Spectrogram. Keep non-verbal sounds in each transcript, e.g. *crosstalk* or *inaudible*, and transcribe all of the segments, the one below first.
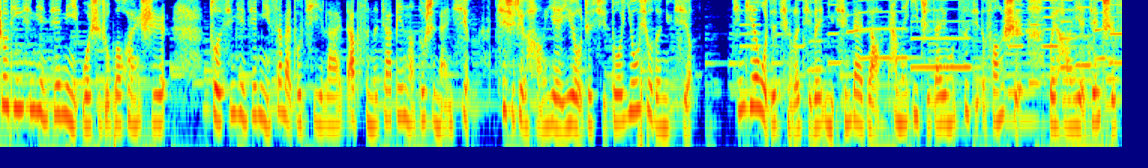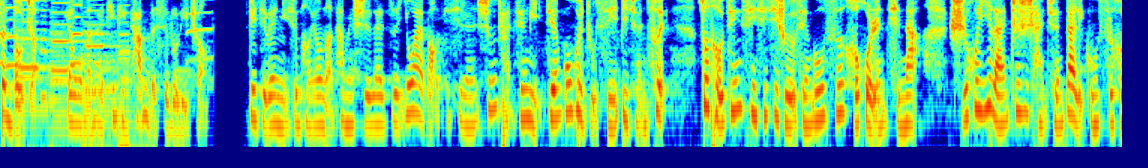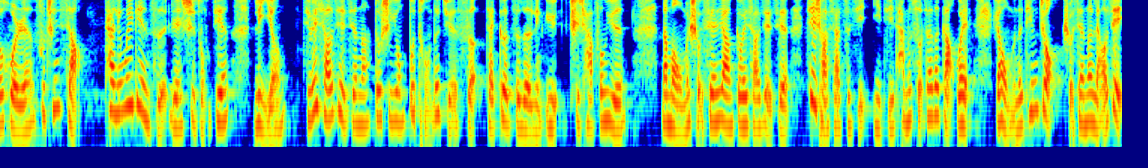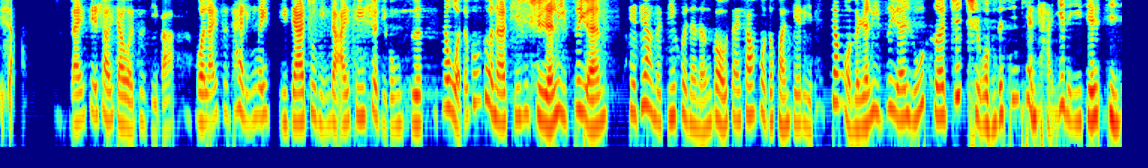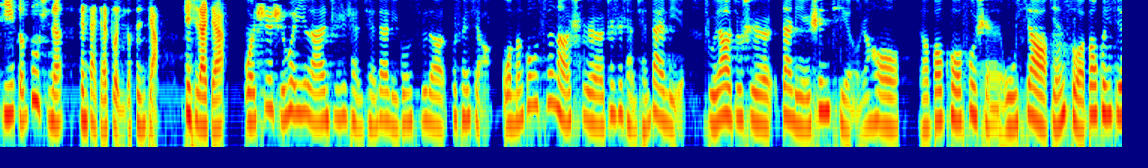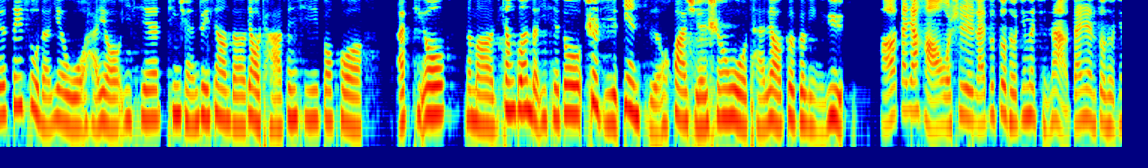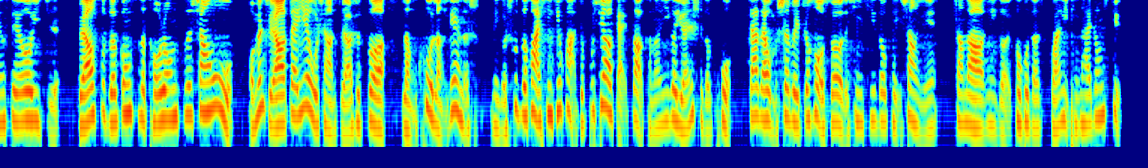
收听《芯片揭秘》，我是主播幻师。做《芯片揭秘》三百多期以来，大部分的嘉宾呢都是男性。其实这个行业也有着许多优秀的女性。今天我就请了几位女性代表，她们一直在用自己的方式为行业坚持奋斗着。让我们来听听她们的心路历程。这几位女性朋友呢，她们是来自优爱宝机器人生产经理兼工会主席毕全翠。做头晶信息技术有限公司合伙人秦娜，石灰依兰知识产权代理公司合伙人付春晓，泰林微电子人事总监李莹，几位小姐姐呢，都是用不同的角色在各自的领域叱咤风云。那么，我们首先让各位小姐姐介绍一下自己以及她们所在的岗位，让我们的听众首先能了解一下。来介绍一下我自己吧，我来自泰林微一家著名的 IC 设计公司。那我的工作呢，其实是人力资源。借这样的机会呢，能够在稍后的环节里，将我们人力资源如何支持我们的芯片产业的一些信息和故事呢，跟大家做一个分享。谢谢大家。我是实惠依兰知识产权代理公司的付春晓。我们公司呢是知识产权代理，主要就是代理申请，然后呃包括复审、无效检索，包括一些飞速的业务，还有一些侵权对象的调查分析，包括 FTO。那么相关的一些都涉及电子、化学、生物、材料各个领域。好，大家好，我是来自座头鲸的秦娜，担任座头鲸 CEO 一职，主要负责公司的投融资商务。我们主要在业务上主要是做冷库冷链的那个数字化、信息化，就不需要改造，可能一个原始的库加载我们设备之后，所有的信息都可以上云，上到那个客户的管理平台中去。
